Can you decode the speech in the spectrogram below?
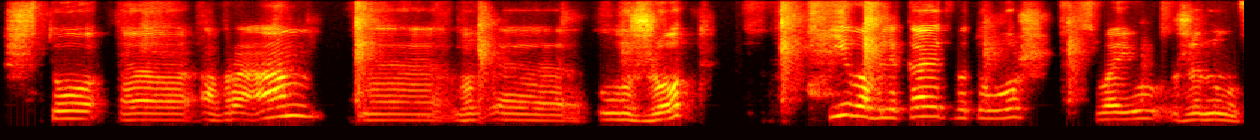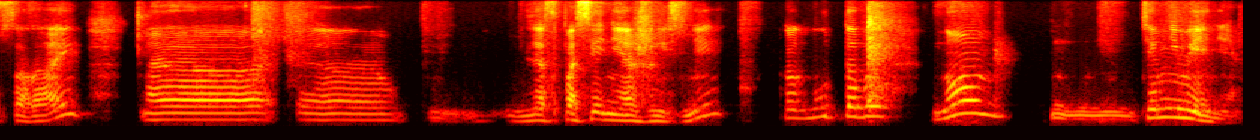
что э, Авраам э, лжет и вовлекает в эту ложь свою жену Сарай для спасения жизни, как будто бы, но тем не менее.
